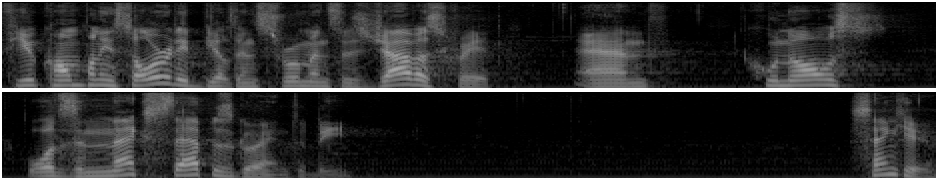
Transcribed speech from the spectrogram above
few companies already built instruments with JavaScript, and who knows what the next step is going to be. Thank you.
